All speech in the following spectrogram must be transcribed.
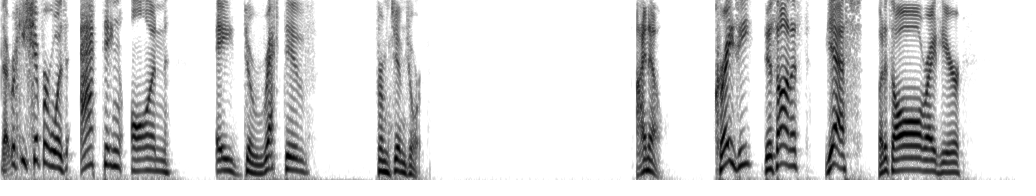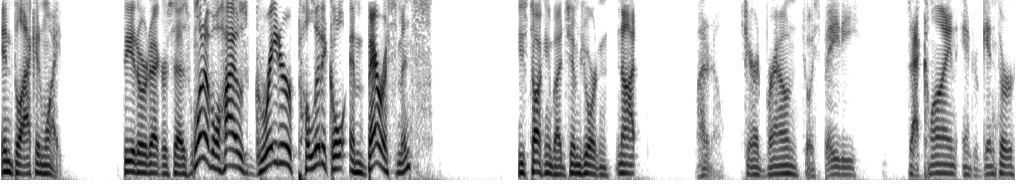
that Ricky Shiffer was acting on a directive from Jim Jordan. I know. Crazy, dishonest, yes, but it's all right here in black and white. Theodore Decker says one of Ohio's greater political embarrassments. He's talking about Jim Jordan, not, I don't know, Sherrod Brown, Joyce Beatty, Zach Klein, Andrew Ginther.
